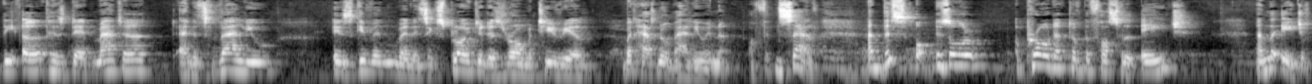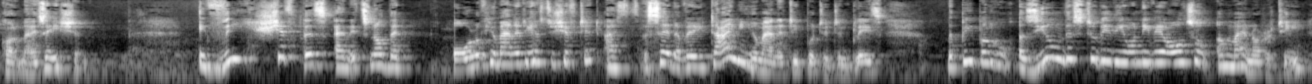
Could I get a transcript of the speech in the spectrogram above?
the earth is dead matter and its value is given when it's exploited as raw material but has no value in of itself. And this is all a product of the fossil age and the age of colonization. If we shift this, and it's not that all of humanity has to shift it, I said a very tiny humanity put it in place. The people who assume this to be the only way also a minority.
